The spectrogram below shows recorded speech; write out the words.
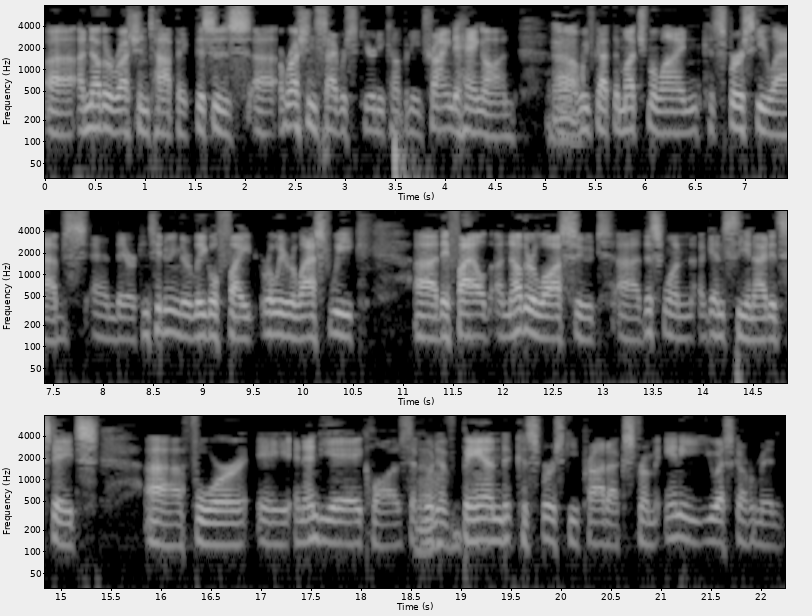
uh, another Russian topic. This is uh, a Russian cybersecurity company trying to hang on. Yeah. Uh, we've got the much maligned Kaspersky Labs, and they are continuing their legal fight. Earlier last week, uh, they filed another lawsuit. Uh, this one against the United States uh, for a an NDAA clause that would have banned Kaspersky products from any U.S. government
